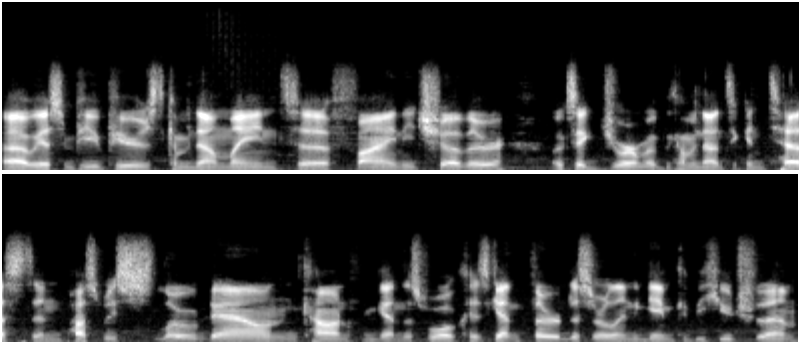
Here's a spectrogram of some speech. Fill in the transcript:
Uh, we have some PvPers coming down lane to find each other. Looks like Jordan might be coming down to contest and possibly slow down Khan from getting this wall because getting third this early in the game could be huge for them.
